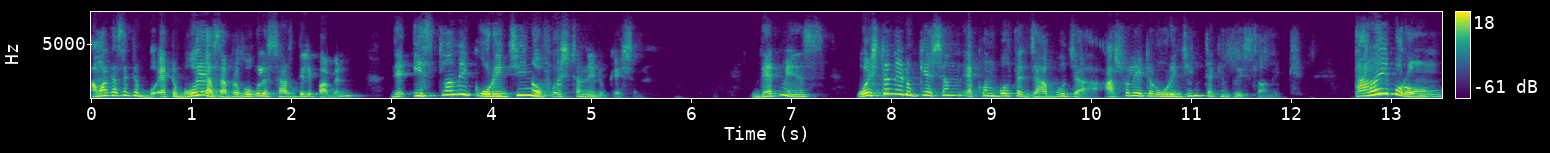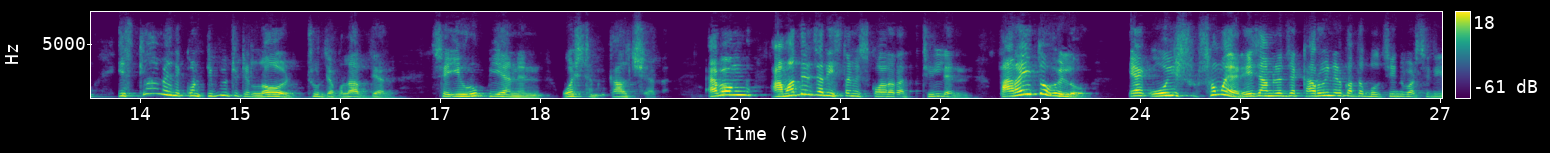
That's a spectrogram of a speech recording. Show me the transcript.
আমার কাছে একটা একটা বই আছে, আপনার গুগলে সার্চ দিলে পাবেন, যে Islamic origin of western education that means western education এখন বলতে যা বোঝা, আসলে এটার অরিজিনটা কিন্তু ইসলামিক। তারাই বরং Islam and contributed a lord to develop their সে ইউরোপিয়ান এন্ড ওয়েস্টার্ন কালচার এবং আমাদের যারা ইসলামিক স্কলাররা ছিলেন, তারাই তো হইল এক ওই সময়ের, এই যে আমরা যে কারুইনের কথা বলছি ইউনিভার্সিটি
